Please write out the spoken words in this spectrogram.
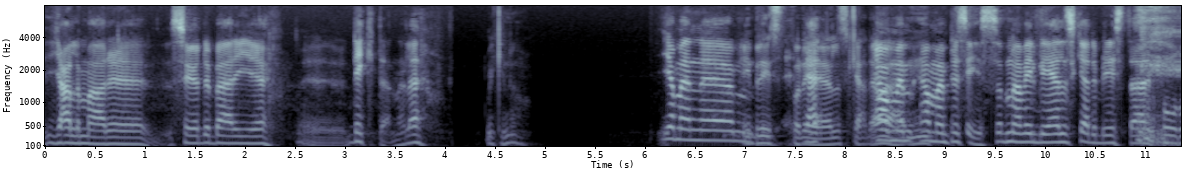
Hjalmar eh, Söderberg-dikten, eller? Vilken då? Ja, men... ehm, I brist på det ja, jag älskade. Ja, men, mm. ja, men precis. Man vill bli älskad i brist därpå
